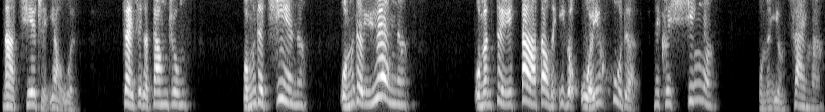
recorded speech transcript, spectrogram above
那接着要问，在这个当中，我们的戒呢？我们的愿呢？我们对于大道的一个维护的那颗心呢？我们有在吗？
